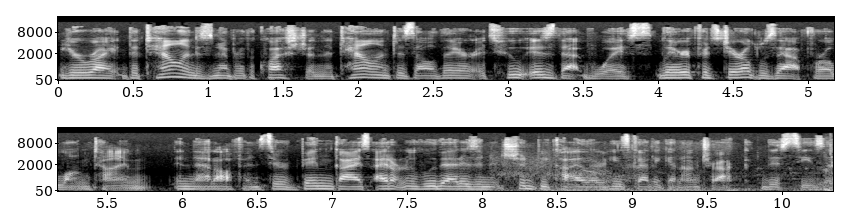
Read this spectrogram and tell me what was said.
you're right. The talent is never the question. The talent is all there. It's who is that voice. Larry Fitzgerald was that for a long time in that offense. There have been guys, I don't know who that is, and it should be Kyler, and he's got to get on track this season.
